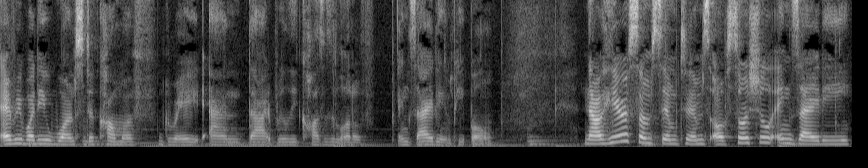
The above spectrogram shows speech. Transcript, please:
Everybody wants to come off great, and that really causes a lot of anxiety in people. Now, here are some symptoms of social anxiety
